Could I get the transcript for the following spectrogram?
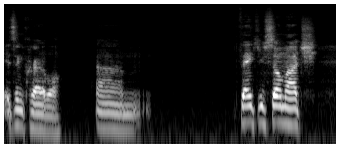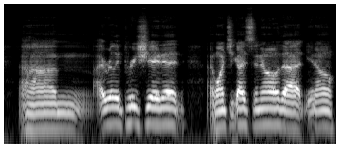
it's incredible. Um, thank you so much. Um, I really appreciate it. I want you guys to know that, you know,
